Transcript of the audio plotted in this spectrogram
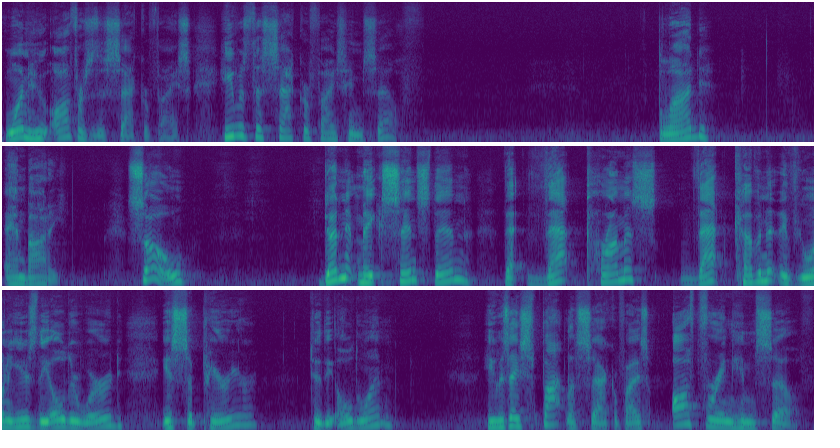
one who offers the sacrifice, he was the sacrifice himself. Blood and body. So, doesn't it make sense then that that promise, that covenant, if you want to use the older word, is superior to the old one? He was a spotless sacrifice, offering himself.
